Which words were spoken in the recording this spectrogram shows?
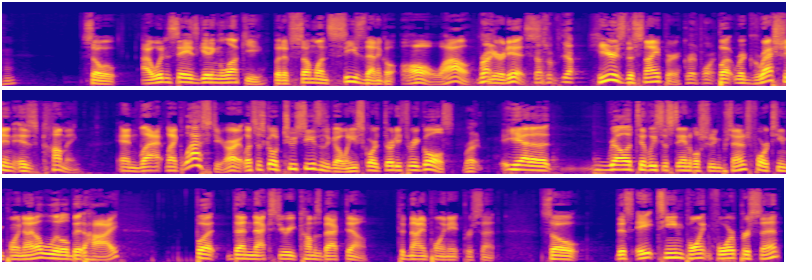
Mm-hmm. So I wouldn't say he's getting lucky, but if someone sees that and go, oh, wow, Right. here it is. That's what- yep. Here's the sniper. Great point. But regression is coming. And la- like last year, all right, let's just go two seasons ago when he scored 33 goals. Right. He had a relatively sustainable shooting percentage, 14.9, a little bit high. But then next year he comes back down to 9.8%. So this 18.4%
